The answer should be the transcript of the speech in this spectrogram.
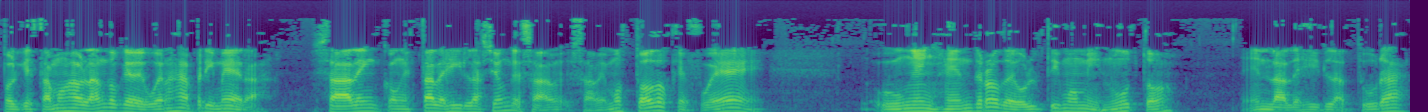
porque estamos hablando que de buenas a primeras salen con esta legislación que sabemos todos que fue un engendro de último minuto en la legislatura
